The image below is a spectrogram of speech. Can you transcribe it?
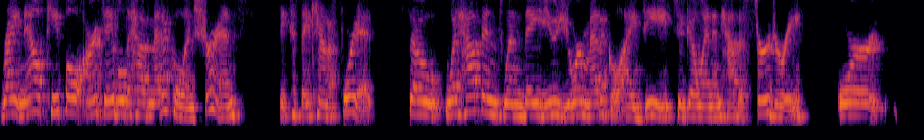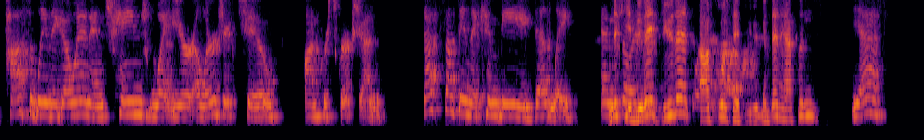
Right now, people aren't able to have medical insurance because they can't afford it. So, what happens when they use your medical ID to go in and have a surgery, or possibly they go in and change what you're allergic to on prescriptions? That's something that can be deadly. And Nikki, so do they do that? Of course they do, but that happens. Yes,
